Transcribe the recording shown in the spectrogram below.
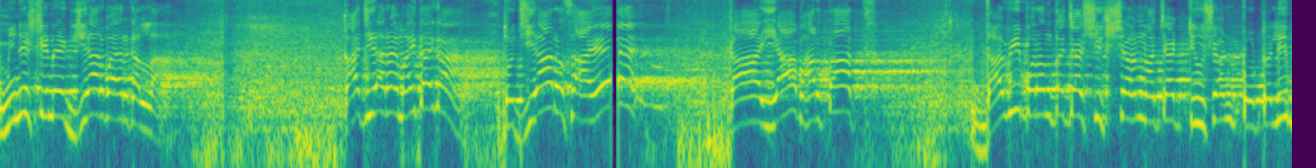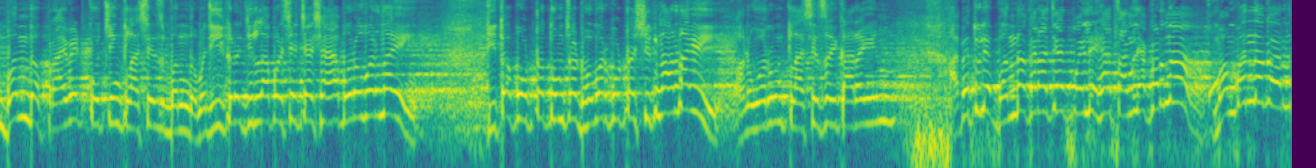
मिनिस्ट्रीने एक जी आर बाहेर काढला. का जी आर आहे माहीत आहे का? तो जी आर असा आहे का या भारत शिक्षणाच्या ट्युशन टोटली बंद प्रायव्हेट कोचिंग क्लासेस बंद. म्हणजे इकडे जिल्हा परिषदच्या शाळा बरोबर नाही. तिथं पोट्ट तुमचं ढोबर पोट्ट शिकणार नाही. आणि वरून क्लासेसही कारण अबे तुले बंद करायचे आहेत पहिले ह्या चांगल्या कर ना. मग बंद कर.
